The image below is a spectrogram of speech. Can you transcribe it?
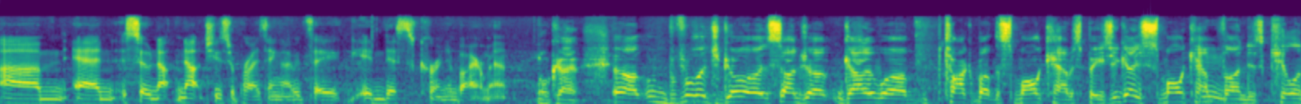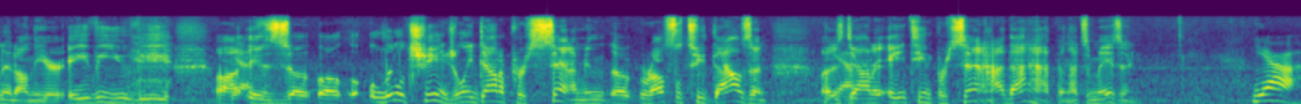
um, and so not, not too surprising, I would say, in this current environment. Okay. Uh, before I let you go, uh, Sandra, got to uh, talk about the small cap space. You guys' small cap mm. fund is killing it on the year. AVUV uh, yes. is uh, a little change, only down a percent. I mean, uh, Russell 2000 is yeah. down at 18%. How'd that happen? That's amazing. Yeah,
